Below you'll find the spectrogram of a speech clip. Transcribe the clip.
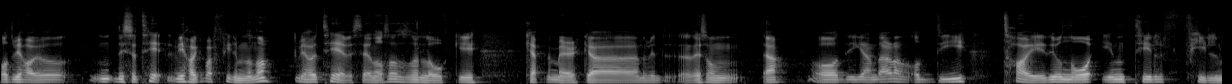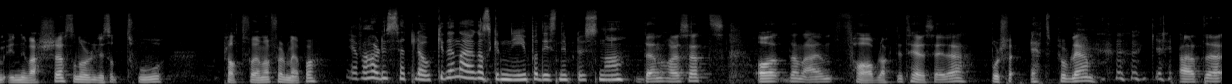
Og at vi har jo disse Vi har ikke bare filmene nå. Vi har jo TV-scenen også, sånn som Loki, Captain America liksom, Ja, og de greiene der, da. Og de tier jo nå inn til filmuniverset, så nå har du liksom to plattformer å følge med på. Ja, for Har du sett Loki? Den er jo ganske ny på Disney Pluss nå. Den har jeg sett, og den er en fabelaktig TV-serie. Bortsett fra ett problem. okay. er at det,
